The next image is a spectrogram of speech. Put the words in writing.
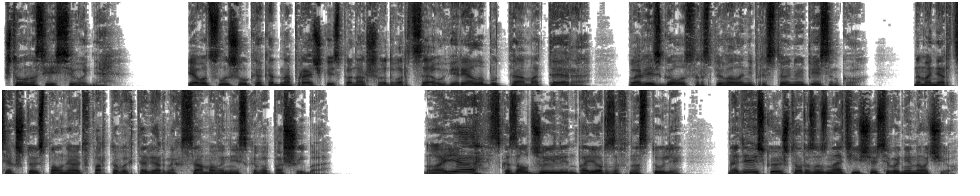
Что у нас есть сегодня? Я вот слышал, как одна прачка из Панаршего дворца уверяла, будто Аматера во весь голос распевала непристойную песенку на манер тех, что исполняют в портовых тавернах самого низкого пошиба. «Ну а я», — сказал Джуэлин, поерзав на стуле, — «надеюсь кое-что разузнать еще сегодня ночью.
